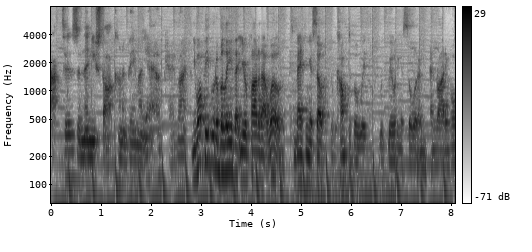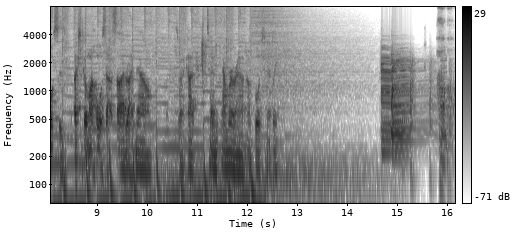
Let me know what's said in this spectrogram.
actors, and then you start kind of being like, yeah, okay, right. You want people to believe that you're a part of that world. It's making yourself feel comfortable with, with wielding a sword and, and riding horses. I've actually got my horse outside right now, so I can't turn the camera around, unfortunately. Oh,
